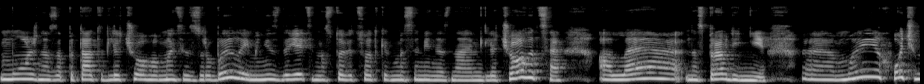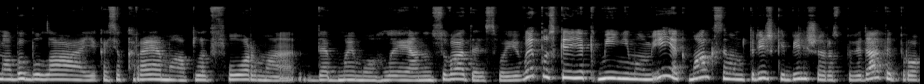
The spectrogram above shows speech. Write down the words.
можна запитати, для чого ми це зробили, і мені здається, на 100% ми самі не знаємо, для чого це, але насправді ні. Е, ми хочемо, аби була якась окрема платформа, де б ми могли анонсувати свої випуски, як мінімум, і як максимум трішки більше розповідати про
